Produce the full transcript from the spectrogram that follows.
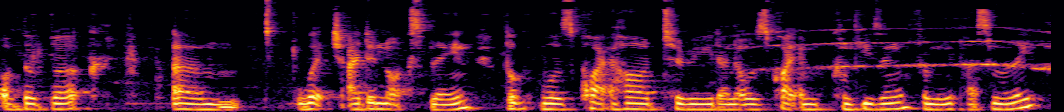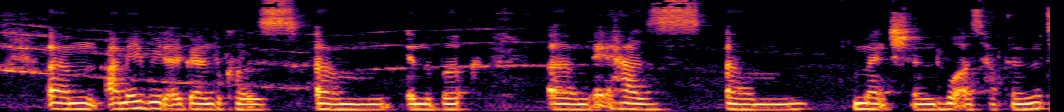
of the book, um, which I did not explain, but was quite hard to read and it was quite confusing for me personally. Um, I may read it again because um, in the book um, it has um, mentioned what has happened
